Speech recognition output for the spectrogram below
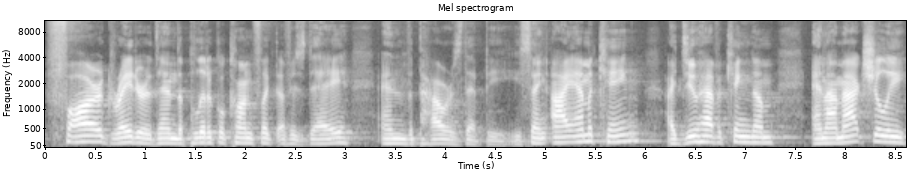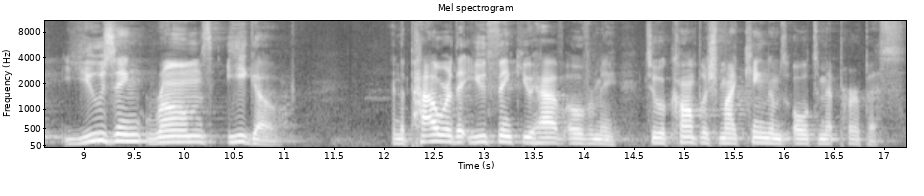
far greater than the political conflict of his day and the powers that be. He's saying, I am a king, I do have a kingdom, and I'm actually using Rome's ego and the power that you think you have over me to accomplish my kingdom's ultimate purpose.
